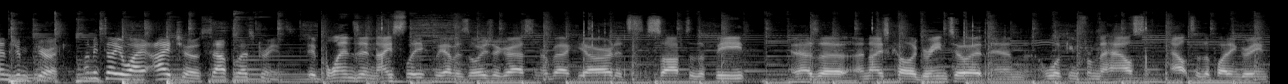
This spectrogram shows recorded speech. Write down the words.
I'm Jim Furyk. Let me tell you why I chose Southwest Greens. It blends in nicely. We have a grass in our backyard. It's soft to the feet. It has a, a, nice color green to it and looking from the house out to the putting green,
